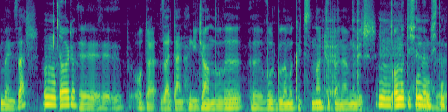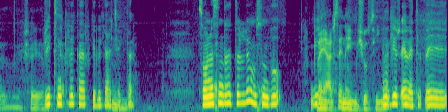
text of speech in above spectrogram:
benzer. Hmm, doğru. Ee, o da zaten hani canlılığı e, vurgulamak açısından çok önemli bir. Hmm, onu düşünmemiştim. E, şey, evet. Ritmik ve kalp gibi gerçekten. Hmm. Sonrasında hatırlıyor musun bu bir, Meğerse neymiş o sinyal? Bu bir evet e,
